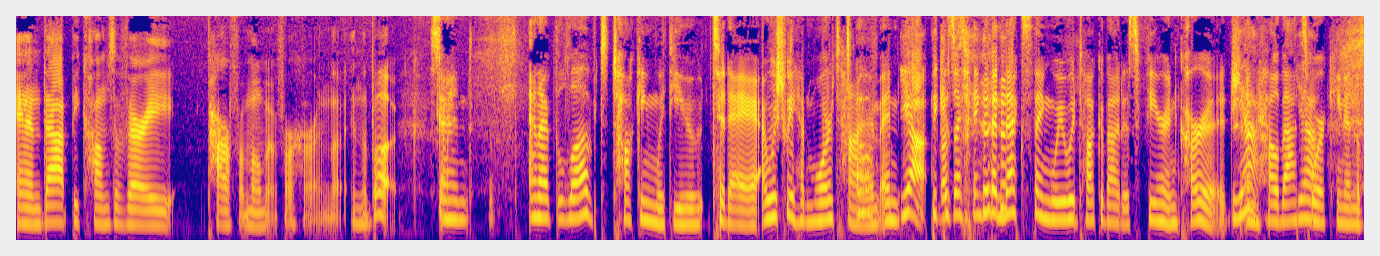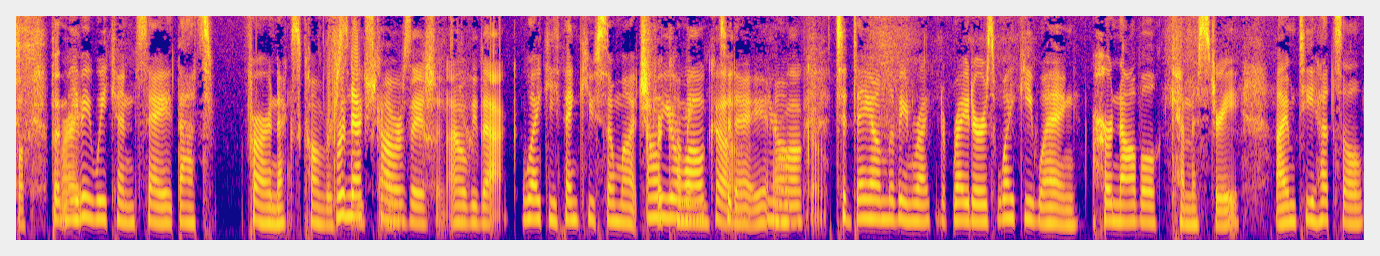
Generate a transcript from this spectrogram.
and that becomes a very powerful moment for her in the in the book. So, And and I've loved talking with you today. I wish we had more time. Oh, and yeah, because I think the next thing we would talk about is fear and courage Yeah, and how that's yeah. working in the book. But Right. maybe we can say that's for our next conversation. for next conversation, I will be back. Weike, thank you so much Oh, for you're coming welcome. today. Um, You're welcome. Today on Living Writers, Weike Wang, her novel Chemistry. I'm T. Hetzel.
